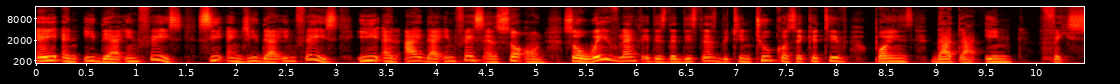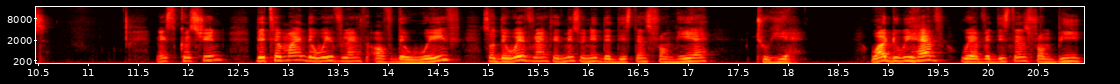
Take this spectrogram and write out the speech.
A and E they are in phase, C and G they are in phase, E and I they are in phase and so on. So wavelength it is the distance between two consecutive points that are in phase. Next question, determine the wavelength of the wave. So the wavelength it means we need the distance from here to here. What do we have? We have a distance from B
